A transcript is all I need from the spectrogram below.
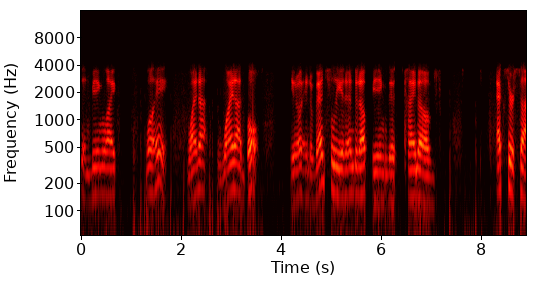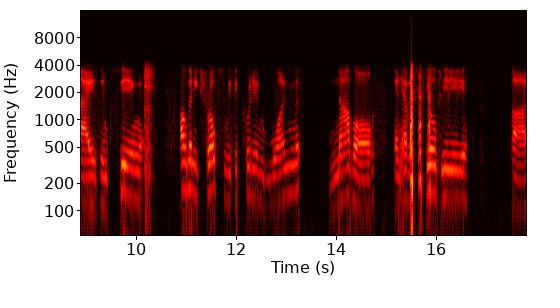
and being like, well, hey, why not? Why not both? You know, and eventually it ended up being this kind of exercise in seeing how many tropes we could put in one novel and have it still be, uh,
